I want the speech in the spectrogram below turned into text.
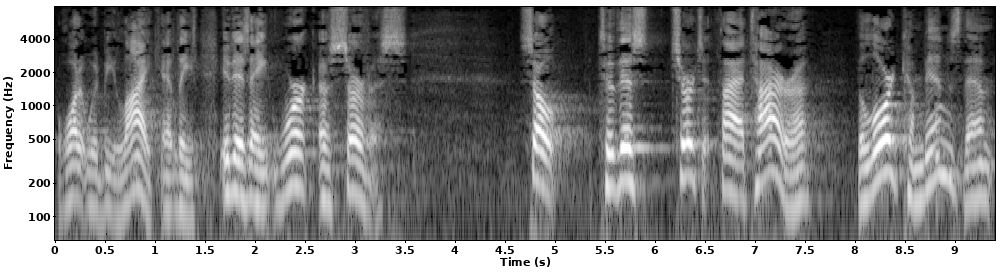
what it would be like, at least. It is a work of service. So, to this church at Thyatira, the Lord commends them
